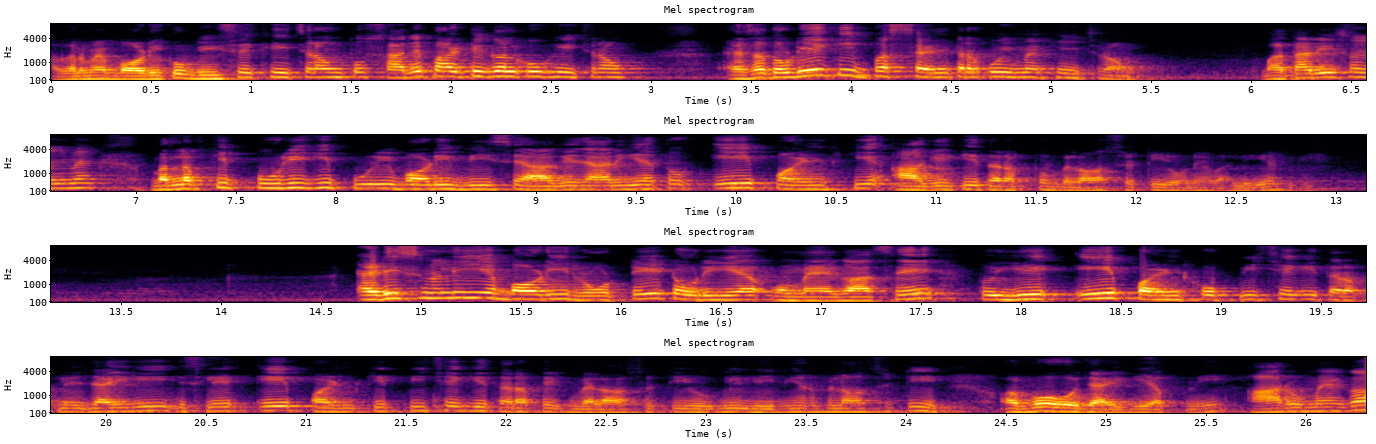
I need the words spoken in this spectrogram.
अगर मैं बॉडी को वी से खींच रहा हूँ तो सारे पार्टिकल को खींच रहा हूँ। ऐसा थोड़ी है कि बस सेंटर को ही मैं खींच रहा हूँ। बता रही समझ में? मतलब कि पूरी की पूरी बॉडी वी से आगे जा रही है तो ए पॉइंट की आगे की तरफ़ तो वेलोसिटी होने वाली है वी एडिशनली ये बॉडी रोटेट हो रही है ओमेगा से तो ये ए पॉइंट को पीछे की तरफ़ ले जाएगी, इसलिए ए पॉइंट की पीछे की तरफ़ एक वेलोसिटी होगी लीनियर वेलोसिटी और वो हो जाएगी अपनी आर ओमेगा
